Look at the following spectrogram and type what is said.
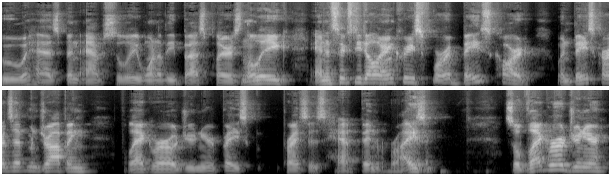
who has been absolutely one of the best players in the league, and a $60 increase for a base card. When base cards have been dropping, Vlad Guerrero Jr. base prices have been rising. So Vlad Guerrero Jr.,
